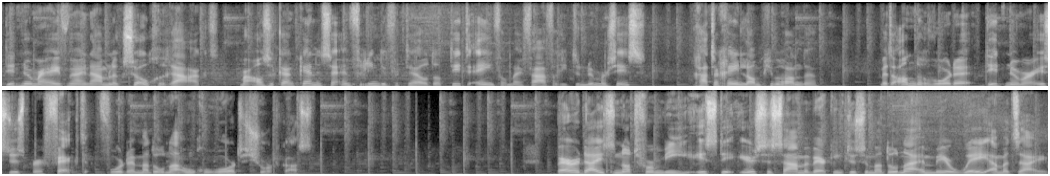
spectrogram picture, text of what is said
Dit nummer heeft mij namelijk zo geraakt. Maar als ik aan kennissen en vrienden vertel dat dit een van mijn favoriete nummers is, gaat er geen lampje branden. Met andere woorden, dit nummer is dus perfect voor de Madonna Ongehoord shortcast. Paradise Not For Me is de eerste samenwerking tussen Madonna en Mirwais Amadzai.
